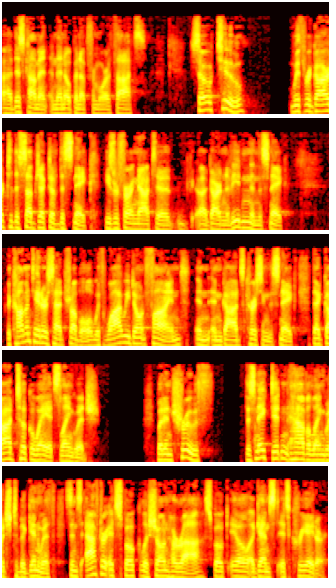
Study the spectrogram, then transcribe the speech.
uh, this comment and then open up for more thoughts. So, too, with regard to the subject of the snake, he's referring now to uh, Garden of Eden and the snake. The commentators had trouble with why we don't find in, in God's cursing the snake that God took away its language. But in truth, the snake didn't have a language to begin with, since after it spoke Lashon Hara, spoke ill against its creator.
